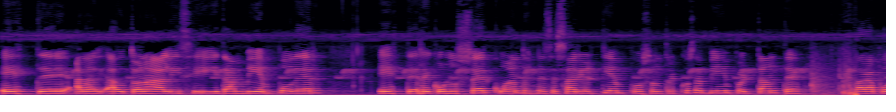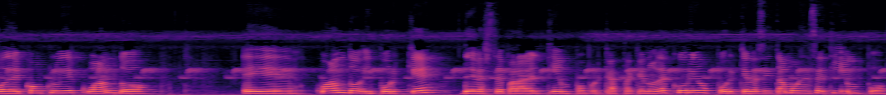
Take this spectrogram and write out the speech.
este, autoanálisis y también poder este, reconocer cuándo es necesario el tiempo, son tres cosas bien importantes para poder concluir cuándo, eh, cuándo y por qué debes separar el tiempo, porque hasta que no descubrimos por qué necesitamos ese tiempo,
